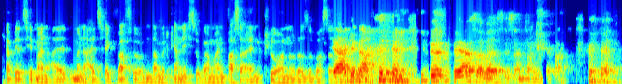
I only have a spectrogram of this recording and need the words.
ich habe jetzt hier mein All, meine Allzweckwaffe und damit kann ich sogar mein Wasser einkloren oder sowas. Also, ja, genau. Schön wäre es, aber es ist einfach nicht der Fall.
